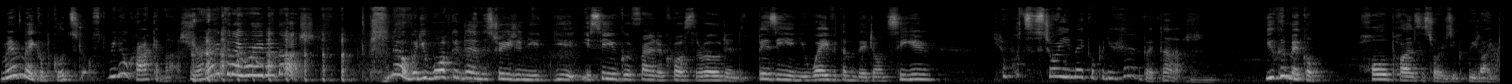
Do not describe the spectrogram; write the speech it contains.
We make up good stuff. We no crack in that. Sure, how could I worry about that? No, but you're walking down the street and you, you, you see a good friend across the road and it's busy and you wave at them, they don't see you. You know, what's the story you make up in your head about that? You could make up whole piles of stories. You could be like,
